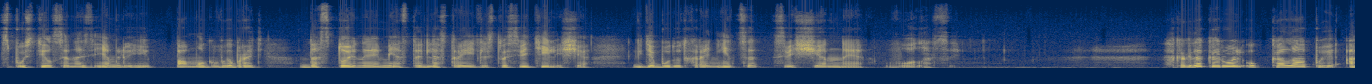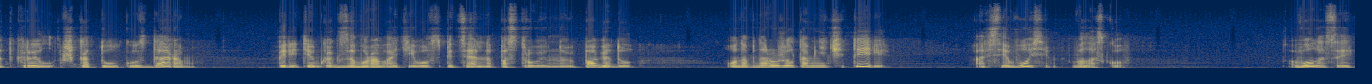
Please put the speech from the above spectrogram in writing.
спустился на землю и помог выбрать достойное место для строительства святилища, где будут храниться священные волосы. Когда король Уккалапы открыл шкатулку с даром, перед тем, как замуровать его в специально построенную пагоду, он обнаружил там не четыре, а все восемь волосков. Волосы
